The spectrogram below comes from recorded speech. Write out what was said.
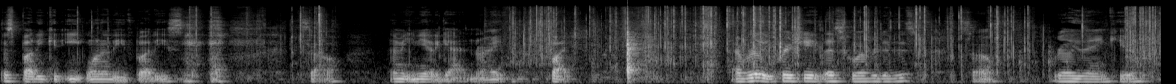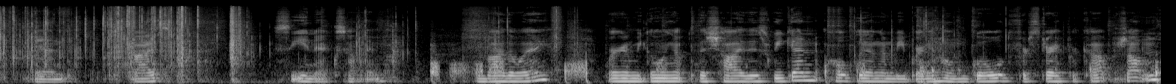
this buddy could eat one of these buddies. so, I mean, yet again, right? But, I really appreciate this, whoever did this. So, really thank you. And, guys, see you next time. And by the way, we're going to be going up to the Shy this weekend. Hopefully I'm going to be bringing home gold for Striper Cup or something.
